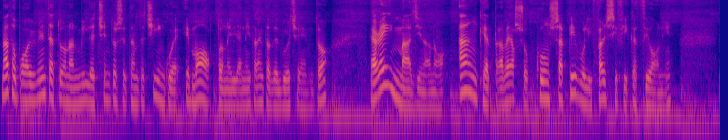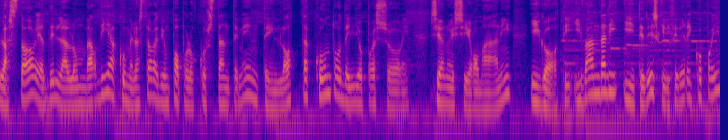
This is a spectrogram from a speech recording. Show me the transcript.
nato probabilmente attorno al 1175 e morto negli anni 30 del 200, reimmaginano, anche attraverso consapevoli falsificazioni, la storia della Lombardia come la storia di un popolo costantemente in lotta contro degli oppressori, siano essi i romani, i goti, i vandali, i tedeschi di Federico I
